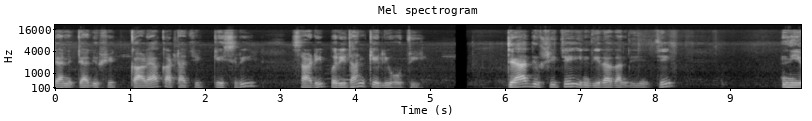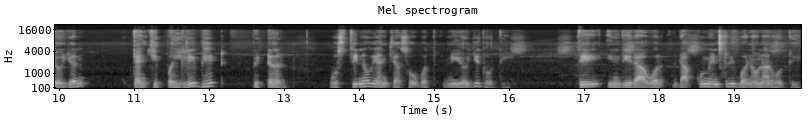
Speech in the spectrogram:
त्याने त्या दिवशी काळ्या काठाची केसरी साडी परिधान केली होती. त्या दिवशीचे इंदिरा गांधींचे नियोजन त्यांची पहिली भेट पीटर उस्तिनव यांच्यासोबत नियोजित होती. ते इंदिरावर डॉक्युमेंटरी बनवणार होते.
